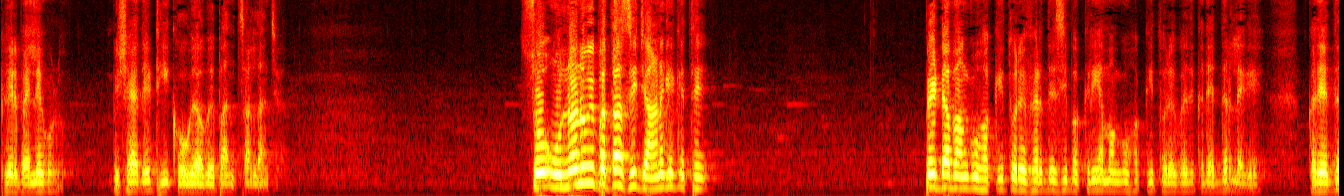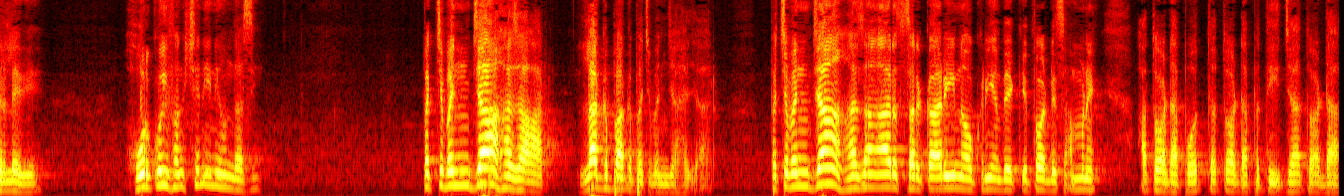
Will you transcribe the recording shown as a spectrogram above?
ਫਿਰ ਪਹਿਲੇ ਕੋਲ। ਵੀ ਸ਼ਾਇਦ ਇਹ ਠੀਕ ਹੋ ਗਿਆ ਹੋਵੇ 5 ਸਾਲਾਂ 'ਚ। ਸੋ ਉਹਨਾਂ ਨੂੰ ਵੀ ਪਤਾ ਸੀ, ਜਾਣਗੇ ਕਿੱਥੇ? ਪੇਡਾ ਵਾਂਗੂ ਹੱਕੀ ਤੁਰੇ ਫਿਰਦੇ ਸੀ, ਬੱਕਰੀਆਂ ਵਾਂਗੂ ਹੱਕੀ ਤੁਰੇ ਫਿਰਦੇ, ਕਦੇ ਇੱਧਰ ਲੈ ਗਏ, ਕਦੇ ਇੱਧਰ ਲੈ ਗਏ। ਹੋਰ ਕੋਈ ਫੰਕਸ਼ਨ ਹੀ ਨਹੀਂ ਹੁੰਦਾ ਸੀ। 55000 ਲਗਭਗ 55000 55000 ਸਰਕਾਰੀ ਨੌਕਰੀਆਂ ਦੇ ਕੇ ਤੁਹਾਡੇ ਸਾਹਮਣੇ ਆ ਤੁਹਾਡਾ ਪੁੱਤ, ਤੁਹਾਡਾ ਭਤੀਜਾ, ਤੁਹਾਡਾ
